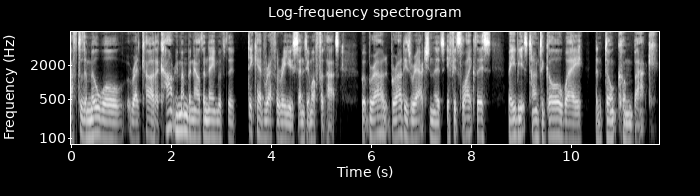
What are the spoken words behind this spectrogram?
after the Millwall red card, I can't remember now the name of the dickhead referee who sent him off for that but Berardi's reaction that if it's like this, maybe it's time to go away and don't come back.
